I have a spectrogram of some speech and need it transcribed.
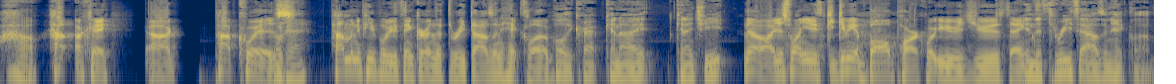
Wow. How? Okay. Uh, pop quiz. okay, How many people do you think are in the 3,000 hit club? holy crap! Can I can I cheat No, I just want you to give me a ballpark. What you would you think? in the three thousand hit club?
